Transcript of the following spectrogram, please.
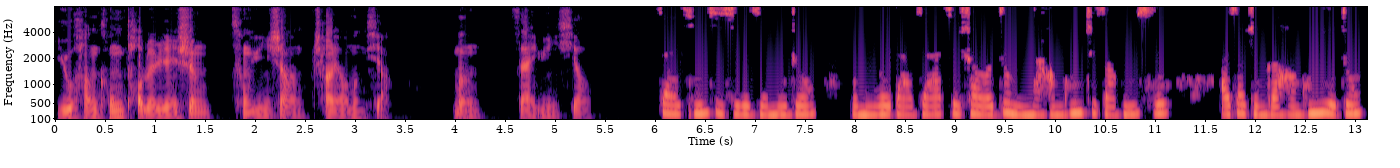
由航空讨论人生，从云上畅聊梦想，梦在云霄。在前几期的节目中，我们为大家介绍了著名的航空制造公司，而在整个航空业中，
